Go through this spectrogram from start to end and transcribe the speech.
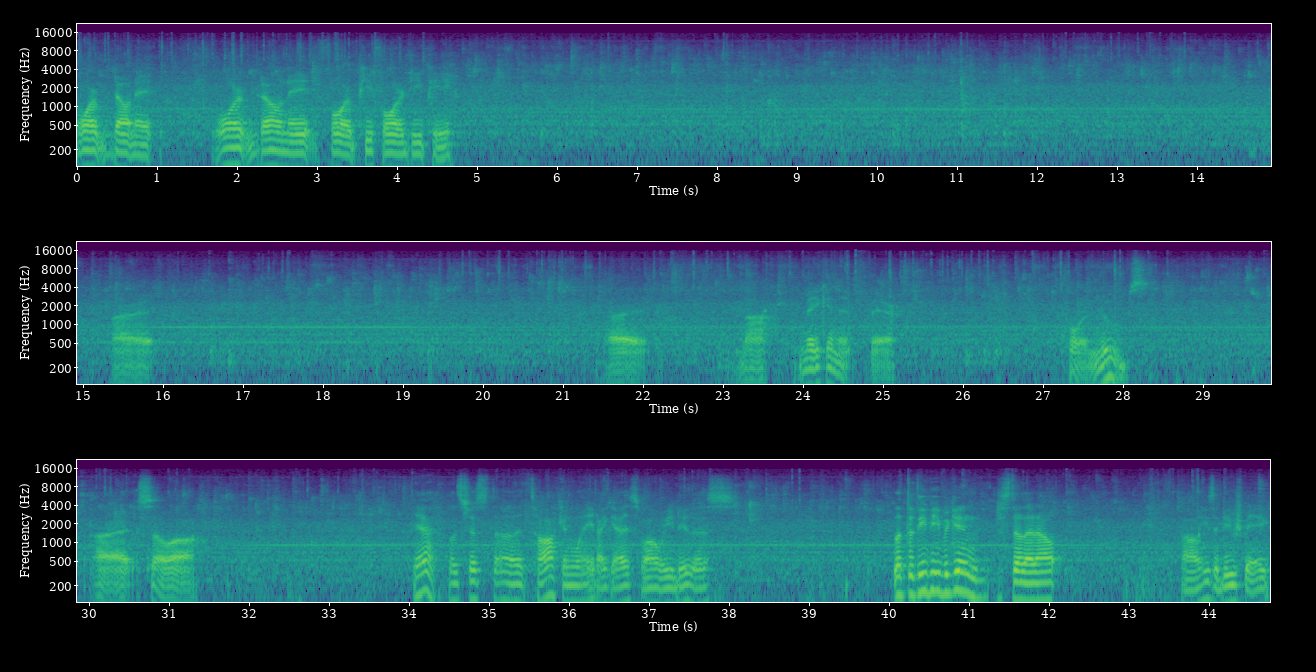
Warp donate. Warp donate for P4 Alright. Alright. Nah. Making it fair. For noobs. Alright, so, uh... Yeah, let's just, uh, talk and wait, I guess, while we do this. Let the DP begin! Just throw that out. Oh, he's a douchebag.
